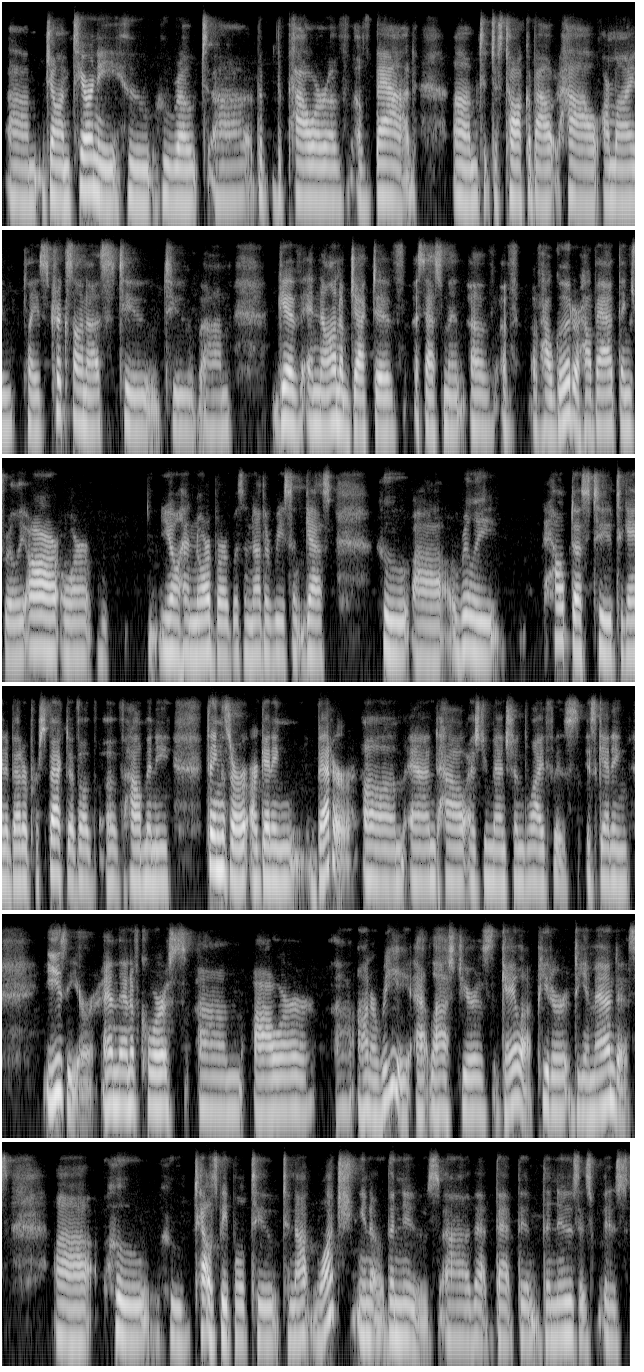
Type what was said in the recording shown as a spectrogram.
um, John Tierney, who who wrote uh, the the power of of bad, um, to just talk about how our mind plays tricks on us to to um, give a non-objective assessment of, of of how good or how bad things really are. Or Johan Norberg was another recent guest who uh, really helped us to to gain a better perspective of of how many things are are getting better um, and how as you mentioned life is is getting easier. And then of course um, our uh, honoree at last year's gala peter diamandis uh, who who tells people to to not watch you know the news uh, that that the the news is is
